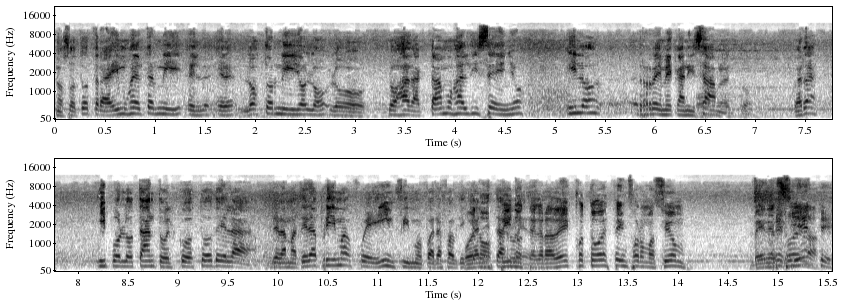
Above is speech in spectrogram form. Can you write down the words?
Nosotros traímos el terni- el- el- los tornillos, lo- lo- los adaptamos al diseño y los remecanizamos, Correcto. ¿verdad? Y por lo tanto el costo de la, de la materia prima fue ínfimo para fabricar Bueno, esta Pino, rueda. te agradezco toda esta información. Venezuela. Presidente,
